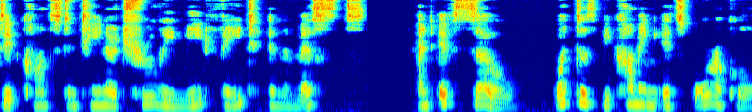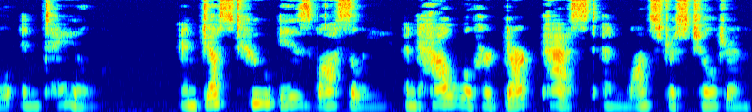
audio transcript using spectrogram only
Did Constantina truly meet fate in the mists? And if so, what does becoming its oracle entail? And just who is Vasily? and how will her dark past and monstrous children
